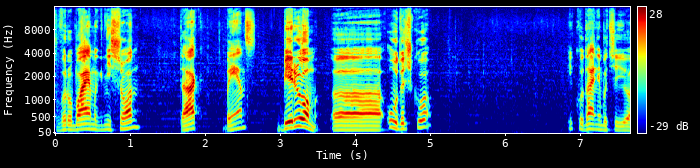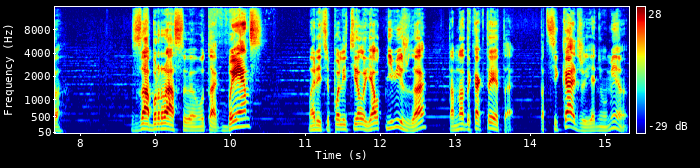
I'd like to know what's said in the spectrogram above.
Вырубаем игнишон. Так, бенз. Берем э, удочку. И куда-нибудь ее забрасываем. Вот так, бенз. Смотрите, полетело. Я вот не вижу, да? Там надо как-то это... Подсекать же, я не умею.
